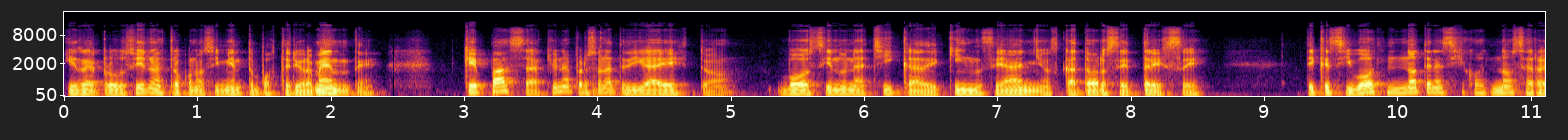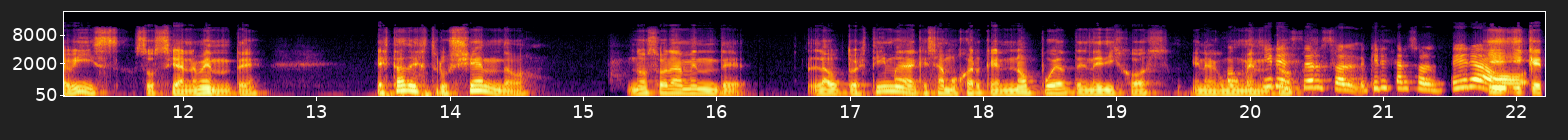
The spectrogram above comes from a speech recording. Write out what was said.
y reproducir nuestro conocimiento posteriormente. ¿Qué pasa? Que una persona te diga esto, vos siendo una chica de 15 años, 14, 13, de que si vos no tenés hijos no se revís socialmente, estás destruyendo no solamente la autoestima de aquella mujer que no puede tener hijos en algún momento. Quiere, ser quiere estar soltera y, que,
